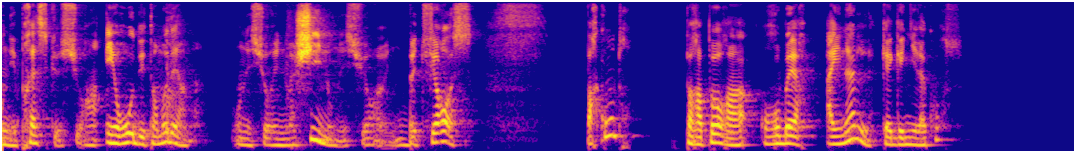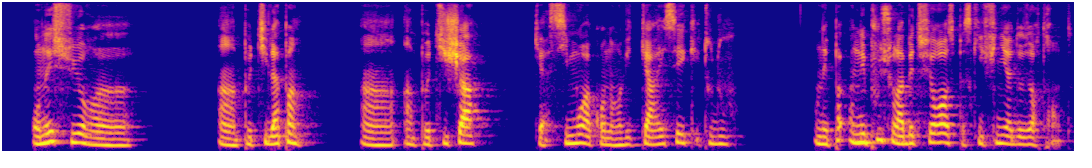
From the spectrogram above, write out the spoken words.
on est presque sur un héros des temps modernes. On est sur une machine, on est sur une bête féroce. Par contre, par rapport à Robert Heinal, qui a gagné la course, on est sur euh, un petit lapin, un, petit chat qui a 6 mois, qu'on a envie de caresser, qui est tout doux. On n'est plus sur la bête féroce parce qu'il finit à 2h30.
